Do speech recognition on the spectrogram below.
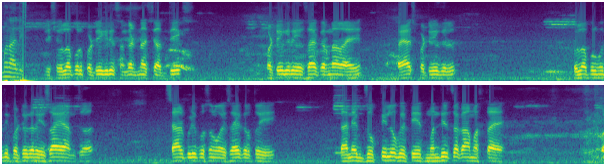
म्हणाले. सोलापूर पटवेगिरी संघटनाचे अध्यक्ष पटवेगिरी व्यवसाय करणार आहे. फयाज पटवेगर सोलापूरमध्ये पटवेगर व्यवसाय आहे आमचा. चार पिढीपासून व्यवसाय करतो आहे अनेक जोगती लोक येतात मंदिरचं काम असतं आहे प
